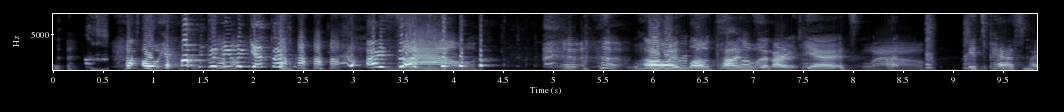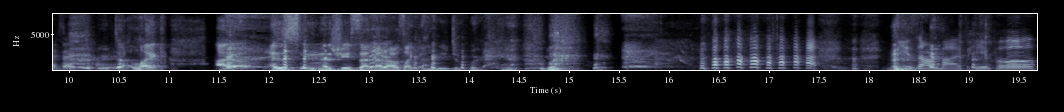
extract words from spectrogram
oh yeah, I didn't even get that. I saw. wow. Uh, Oh, I love puns, and I yeah, it's Wow. it's past my bedtime. like I, as soon as she said that i was like i need to work here These are my people.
